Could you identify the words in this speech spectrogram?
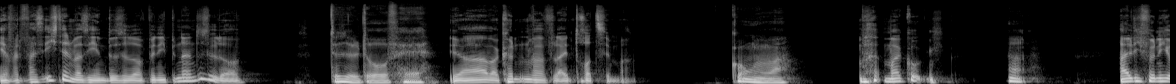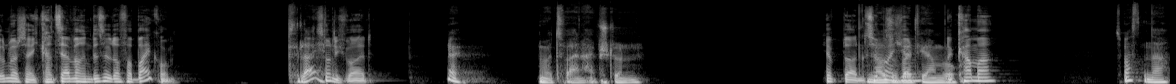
Ja, was weiß ich denn, was ich in Düsseldorf bin? Ich bin da in Düsseldorf. Düsseldorf, hey. Ja, aber könnten wir vielleicht trotzdem machen. Gucken wir mal. Mal gucken. Ja. Halte ich für nicht unwahrscheinlich. Kannst ja einfach in Düsseldorf vorbeikommen. Vielleicht. Ist doch nicht weit. Nö. Nur zweieinhalb Stunden. Ich habe da ein Genauso Zimmerchen, weit wie Hamburg. eine Kammer. Was machst du denn da?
